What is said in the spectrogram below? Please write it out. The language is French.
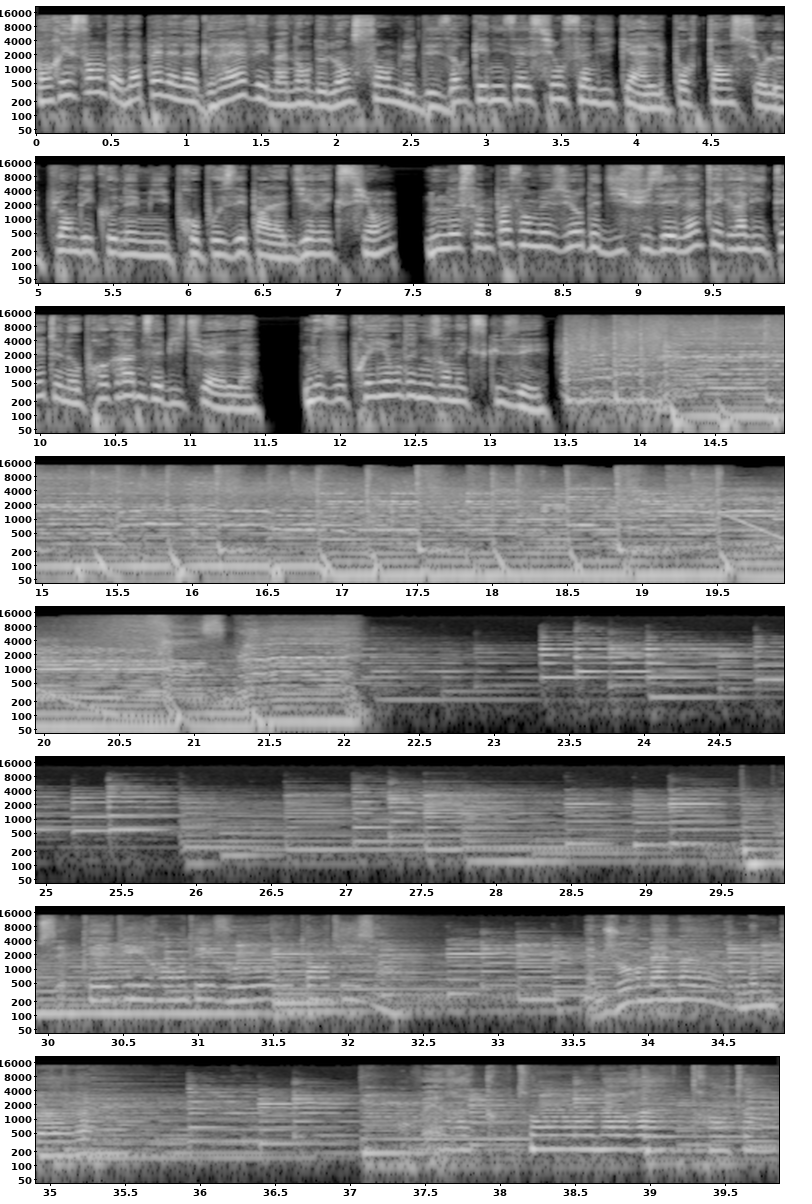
En raison d'un appel à la grève émanant de l'ensemble des organisations syndicales portant sur le plan d'économie proposé par la direction, nous ne sommes pas en mesure de diffuser l'intégralité de nos programmes habituels. Nous vous prions de nous en excuser. S'était dit rendez-vous dans dix ans. Même jour, même heure, même pas. On verra quand on aura 30 ans.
